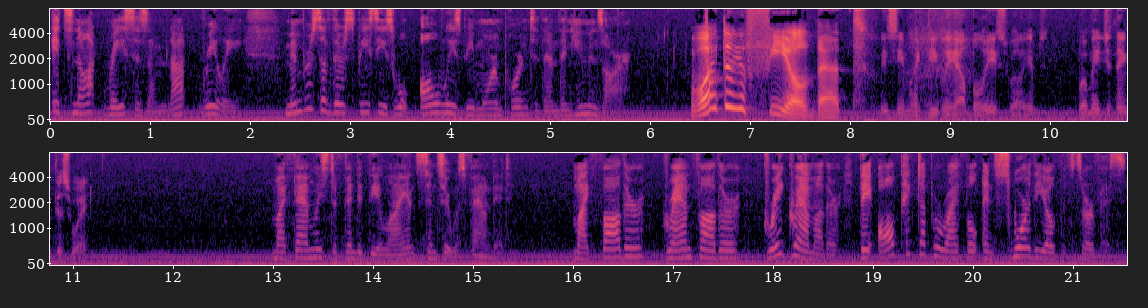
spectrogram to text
It's not racism, not really. Members of their species will always be more important to them than humans are. Why do you feel that? These seem like deeply held beliefs, Williams. What made you think this way? My family's defended the Alliance since it was founded. My father, grandfather, great-grandmother, they all picked up a rifle and swore the oath of service.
